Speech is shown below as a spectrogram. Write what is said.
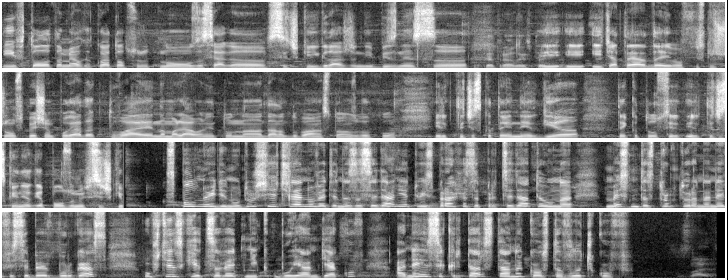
И втората мярка, която абсолютно засяга всички граждани и бизнес тя трябва да е и, и, и тя трябва да е в изключително успешен порядък, това е намаляването на данък добавен стоеност върху електрическата енергия, тъй като с електрическа енергия ползваме всички. С пълно единодушие членовете на заседанието избраха за председател на местната структура на НФСБ в Бургас общинският съветник Боян Дяков, а нейн секретар стана Коста Влъчков.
